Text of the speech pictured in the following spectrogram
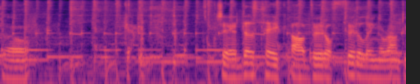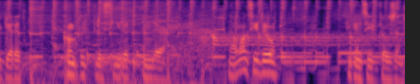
So. So it does take a bit of fiddling around to get it completely seated in there. Now once you do, you can see it goes in.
